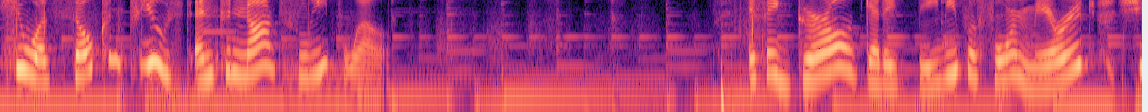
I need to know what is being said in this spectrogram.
She was so confused and could not sleep well. If a girl get a baby before marriage, she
